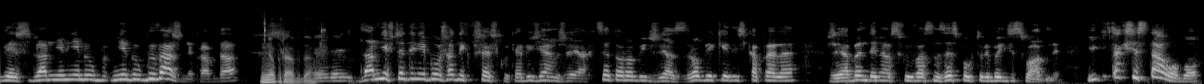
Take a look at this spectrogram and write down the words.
wiesz, dla mnie nie, był, nie byłby ważny, prawda? No prawda. E, dla mnie wtedy nie było żadnych przeszkód. Ja wiedziałem, że ja chcę to robić, że ja zrobię kiedyś kapelę, że ja będę miał swój własny zespół, który będzie sławny. I, i tak się stało, bo,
